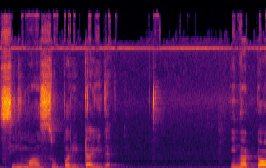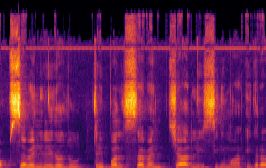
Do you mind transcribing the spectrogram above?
ಸಿನಿಮಾ ಸೂಪರ್ ಹಿಟ್ ಆಗಿದೆ. ಇನ್ನು ಟಾಪ್ ಸೆವೆನಲ್ಲಿರೋದು ತ್ರಿಬಲ್ ಸೆವೆನ್ ಚಾರ್ಲಿ ಸಿನಿಮಾ. ಇದರ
